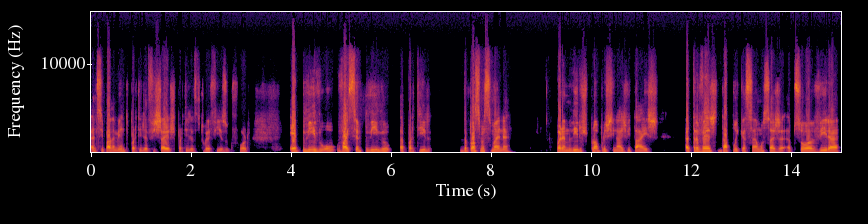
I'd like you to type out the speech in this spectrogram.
antecipadamente, partilha de ficheiros, partilha de fotografias, o que for. É pedido, ou vai ser pedido a partir da próxima semana, para medir os próprios sinais vitais através da aplicação, ou seja, a pessoa vira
